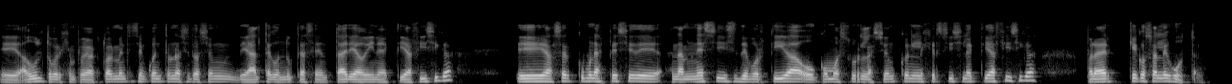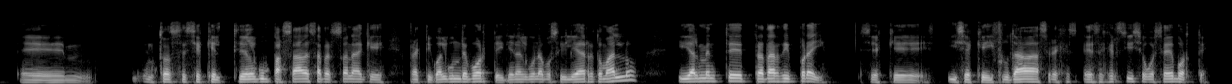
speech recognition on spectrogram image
eh, adulto, por ejemplo, que actualmente se encuentra en una situación de alta conducta sedentaria o inactividad física, eh, hacer como una especie de anamnesis deportiva o cómo es su relación con el ejercicio y la actividad física para ver qué cosas les gustan. Em, entonces, si es que tiene algún pasado esa persona que practicó algún deporte y tiene alguna posibilidad de retomarlo, idealmente tratar de ir por ahí, si es que, y si es que disfrutaba hacer ese ejercicio o ese deporte.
